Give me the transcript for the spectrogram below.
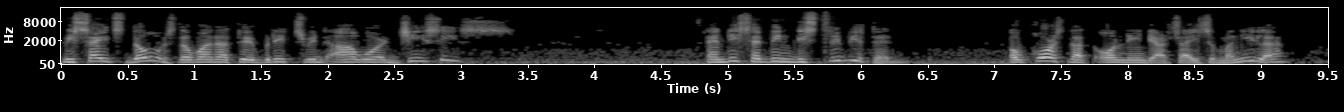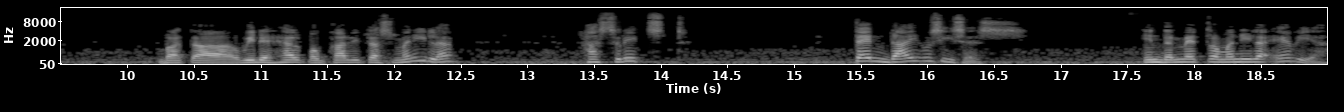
Besides those, the one that we've reached with our GCs. And these have been distributed. Of course, not only in the Archdiocese of Manila, but uh, with the help of Caritas Manila, has reached 10 dioceses in the Metro Manila area.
